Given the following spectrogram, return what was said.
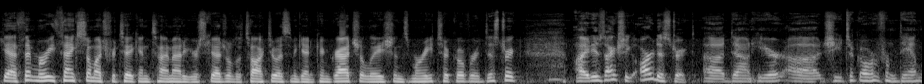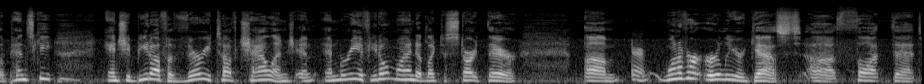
Yeah, th- Marie, thanks so much for taking time out of your schedule to talk to us. And again, congratulations. Marie took over a district. Uh, it is actually our district uh, down here. Uh, she took over from Dan Lipinski, and she beat off a very tough challenge. And, and Marie, if you don't mind, I'd like to start there. Um, sure. One of our earlier guests uh, thought that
